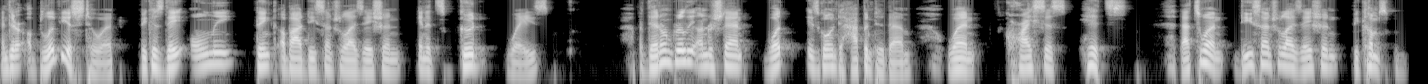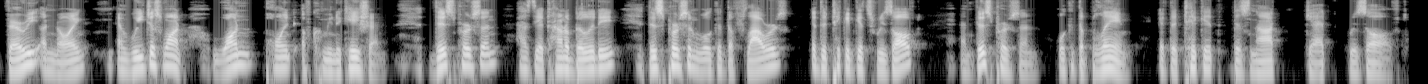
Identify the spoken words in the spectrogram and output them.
And they're oblivious to it because they only think about decentralization in its good ways, but they don't really understand what is going to happen to them when crisis hits. That's when decentralization becomes very annoying and we just want one point of communication. This person has the accountability. This person will get the flowers if the ticket gets resolved and this person will get the blame if the ticket does not get resolved.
